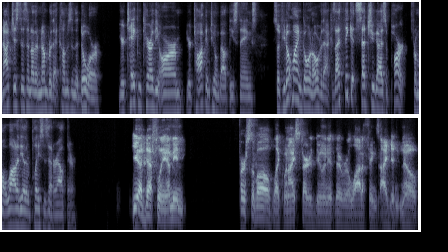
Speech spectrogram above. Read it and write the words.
not just as another number that comes in the door. You're taking care of the arm, you're talking to them about these things. So if you don't mind going over that, because I think it sets you guys apart from a lot of the other places that are out there. Yeah, definitely. I mean, first of all, like when I started doing it, there were a lot of things I didn't know.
